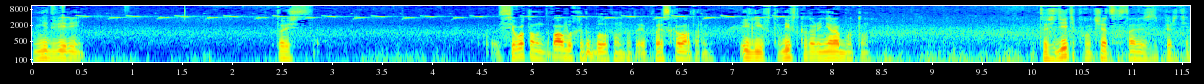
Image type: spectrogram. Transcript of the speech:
ни дверей. То есть всего там два выхода было, по по эскалаторам. И лифт. Лифт, который не работал. То есть дети, получается, остались заперти.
